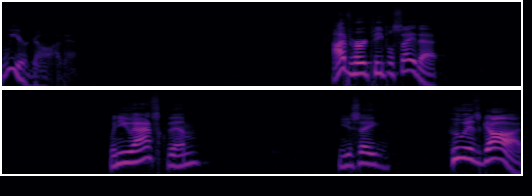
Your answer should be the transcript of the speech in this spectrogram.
we are God. I've heard people say that. When you ask them, you say, Who is God?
